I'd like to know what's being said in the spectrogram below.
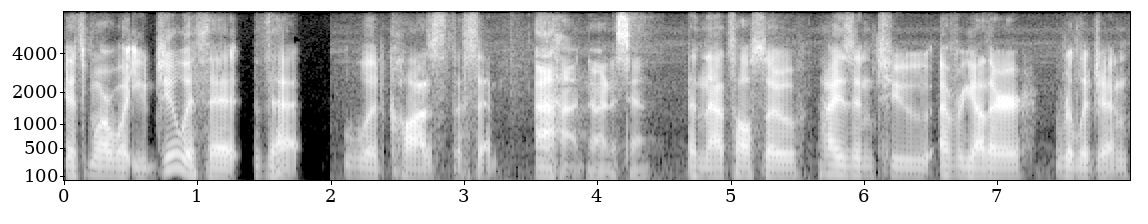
It's more what you do with it that would cause the sin. Uh-huh. No, I understand. And that's also ties into every other religion,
